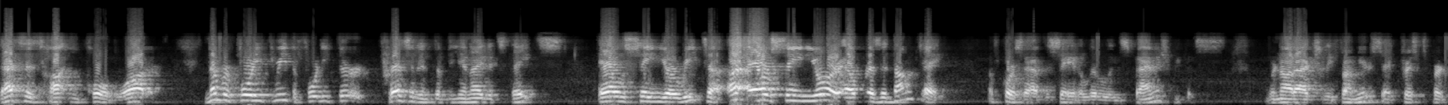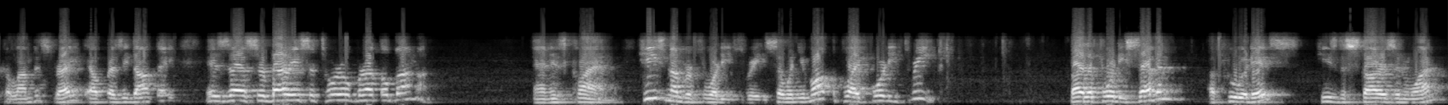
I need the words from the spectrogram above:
That's as hot and cold water. Number 43, the 43rd President of the United States. El Señorita, uh, El Señor, El Presidente. Of course, I have to say it a little in Spanish because we're not actually from here, said Christopher Columbus, right? El Presidente is uh, Sir Barry Soetoro Barack Obama and his clan. He's number 43. So when you multiply 43 by the 47 of who it is, he's the stars in one,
